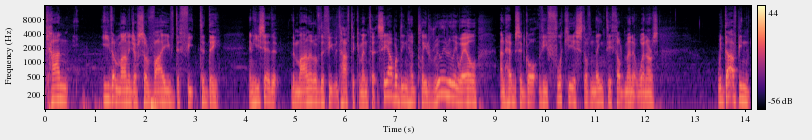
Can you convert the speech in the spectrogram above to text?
can either manager survive defeat today? And he said that the manner of defeat would have to come into it. Say Aberdeen had played really, really well and Hibs had got the flukiest of 93rd minute winners. Would that have been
